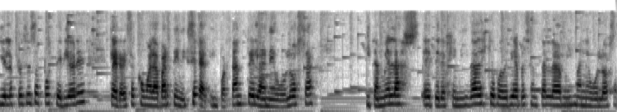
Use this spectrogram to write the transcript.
Y en los procesos posteriores, claro, esa es como la parte inicial, importante la nebulosa y también las heterogeneidades que podría presentar la misma nebulosa.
